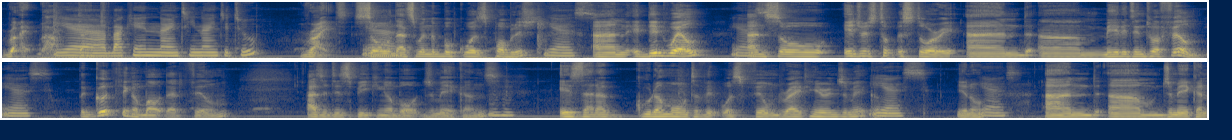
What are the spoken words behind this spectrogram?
right. ah, Yeah, back in 1992. Right. So Yeah. that's when the book was published. Yes. and it did well. Yes. And so Idris took the story and um, made it into a film. yes. The good thing about that film, as it is speaking about Jamaicans, Mm-hmm. is that a good amount of it was filmed right here in Jamaica. Yes. You know, Yes. and um, Jamaican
